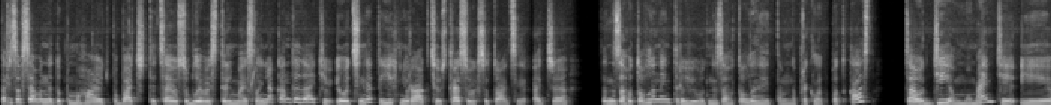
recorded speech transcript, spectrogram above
Перш за все, вони допомагають побачити цей особливий стиль мислення кандидатів і оцінити їхню реакцію в стресових ситуаціях. Адже це не заготовлене інтерв'ю, не заготовлений там, наприклад, подкаст. Це от дія в моменті, і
